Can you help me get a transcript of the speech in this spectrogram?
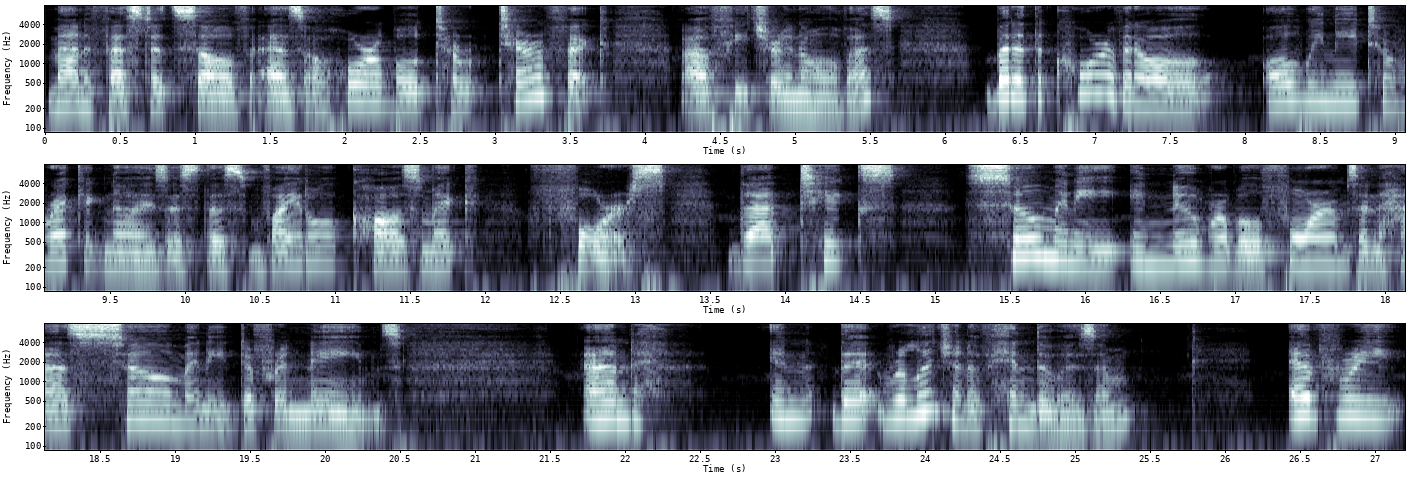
manifest itself as a horrible, ter- terrific uh, feature in all of us. But at the core of it all, all we need to recognize is this vital cosmic force that takes so many innumerable forms and has so many different names. And in the religion of Hinduism, every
